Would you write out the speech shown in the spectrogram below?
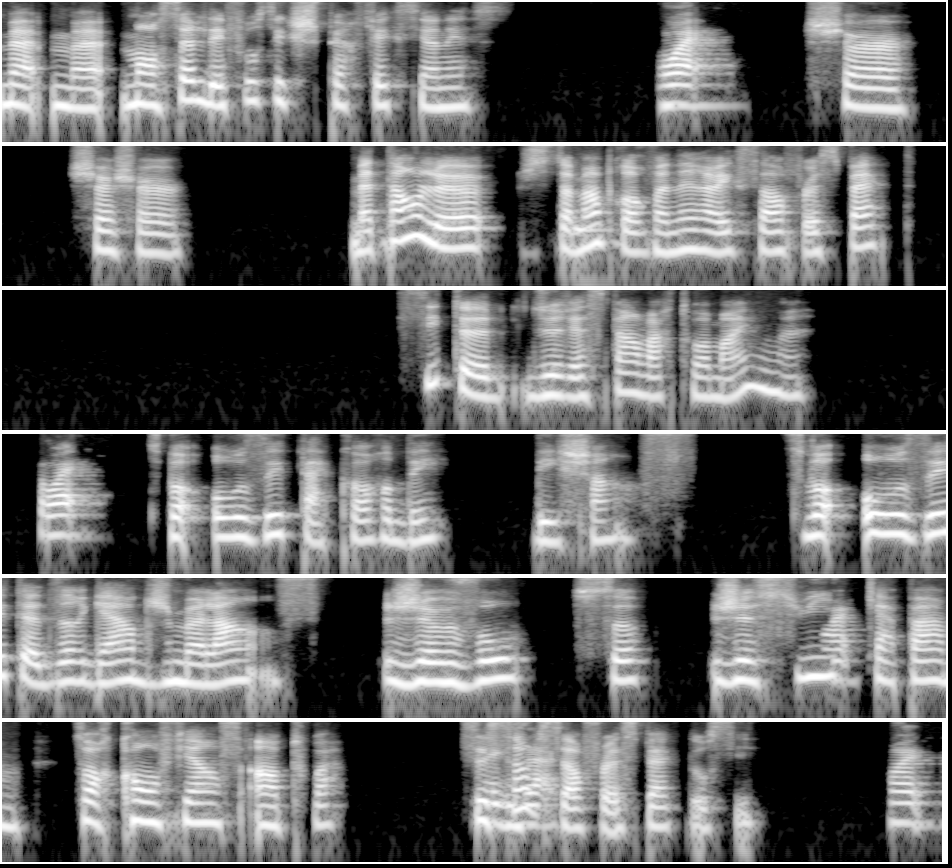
ma, ma- mon seul défaut, c'est que je suis perfectionniste. Ouais. Sure. Sure, sure. Mettons, là, justement, pour revenir avec self-respect, si tu as du respect envers toi-même, Ouais. tu vas oser t'accorder des chances. Tu vas oser te dire, regarde, je me lance, je vaux ça, je suis Ouais. capable. Tu as confiance en toi. C'est ça le self-respect aussi. Ouais.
